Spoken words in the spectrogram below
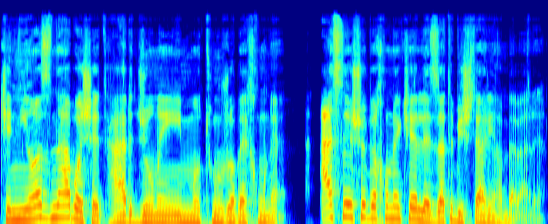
که نیاز نباشه ترجمه این متون رو بخونه. اصلش رو بخونه که لذت بیشتری هم ببره.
